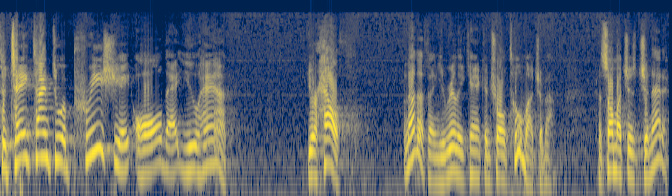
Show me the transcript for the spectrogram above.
to take time to appreciate all that you have your health. Another thing you really can't control too much about, because so much is genetic.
